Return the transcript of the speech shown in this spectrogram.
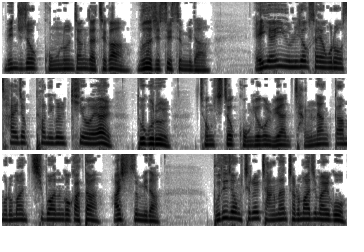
민주적 공론장 자체가 무너질 수 있습니다. AI 윤리적 사용으로 사회적 편익을 키워야 할 도구를 정치적 공격을 위한 장난감으로만 치부하는 것 같다 아쉽습니다. 부대 정치를 장난처럼 하지 말고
